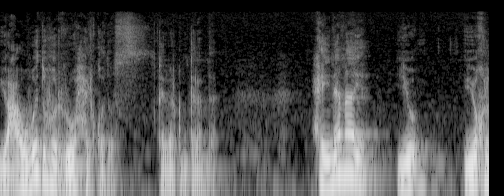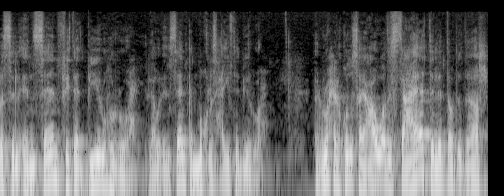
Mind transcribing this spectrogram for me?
يعوضه الروح القدس. خلي بالكم من الكلام ده. حينما يخلص الإنسان في تدبيره الروحي. لو الإنسان كان مخلص حقيقي في تدبير الروح الروح القدس هيعوض الساعات اللي انت ما بتقضيهاش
